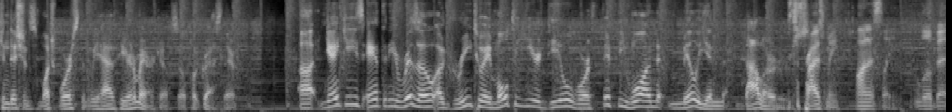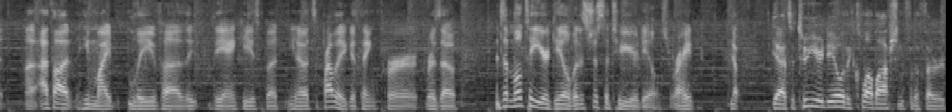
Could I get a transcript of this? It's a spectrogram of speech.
conditions much worse than we have here in America. So put grass there. Uh, Yankees Anthony Rizzo agreed to a multi year deal worth $51 million. Surprised me, honestly, a little bit. Uh, I thought he might leave uh, the the Yankees, but you know, it's probably a good thing for Rizzo. It's a multi-year deal, but it's just a two-year deal, right? Yep. Yeah, it's a two year deal with a club option for the third.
